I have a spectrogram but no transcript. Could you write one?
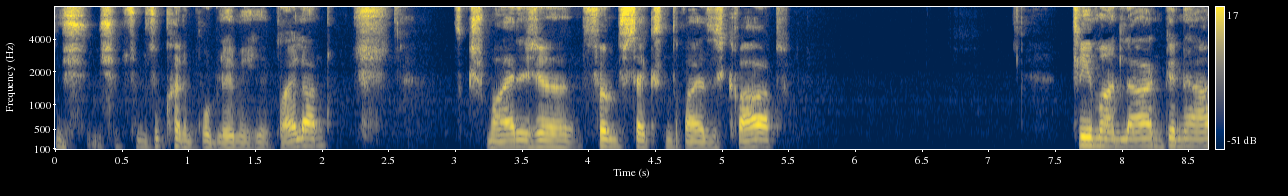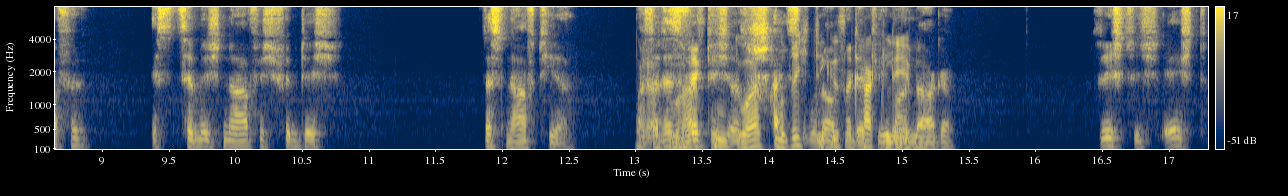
Ich, ich habe sowieso keine Probleme hier in Thailand. Das geschmeidige 5, 36 Grad. Klimaanlagen generve. Ist ziemlich nervig, finde ich. Das nervt hier. Also Ja, das ist wirklich ein- also hast ein richtiges mit der Kackleben. Klimaanlage. Richtig, echt.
